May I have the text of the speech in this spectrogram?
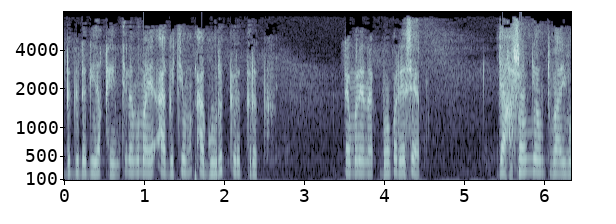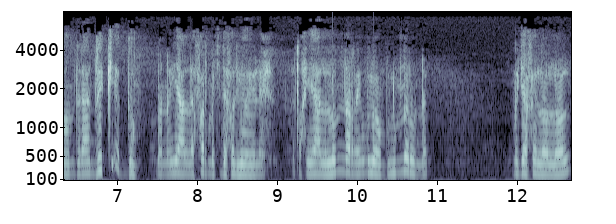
dëgg-dëgg yaqin ci la ma maye àgg ci mu àggu rëkk rëkk rëkk te mu ne nag boo ko dee seet jaxasoo ñoom tubaab yi moom da daan rekki ak gëm. Man nag yàlla far ma ci defal yooyu tax yàlla lum nar rek mu yomb lum narul nag mu jafe lool lool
